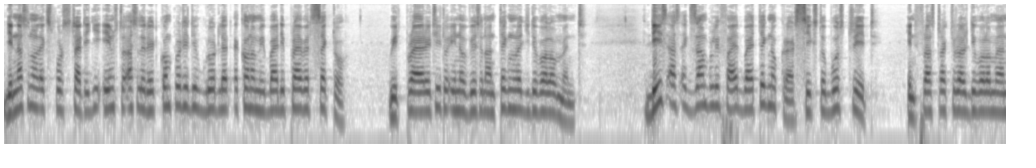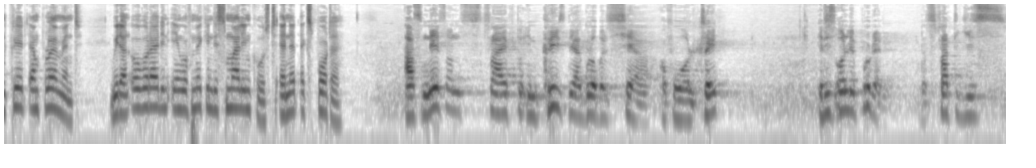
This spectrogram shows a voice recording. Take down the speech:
The National Export Strategy aims to accelerate competitive growth-led economy by the private sector, with priority to innovation and technology development. This, as exemplified by technocrats, seeks to boost trade, infrastructural development and create employment, with an overriding aim of making the smiling coast a net exporter. As nations strive to increase their global share of world trade, it is only prudent that strategies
